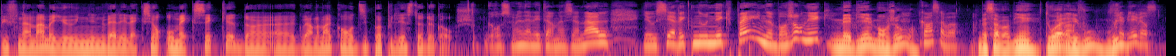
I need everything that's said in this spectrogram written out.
Puis finalement, ben, il y a eu une nouvelle élection au Mexique d'un gouvernement qu'on dit populiste de gauche. Grosse semaine à l'international. Il y a aussi avec nous Nick Payne. Bonjour Nick. Mais bien le bonjour. Comment ça va? Ben ça va bien. Toi va? et vous? Très Oui. bien, merci.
